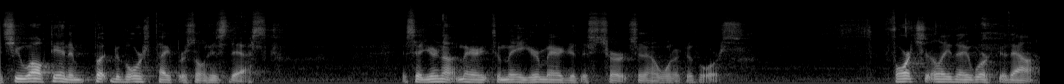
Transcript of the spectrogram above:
And she walked in and put divorce papers on his desk. And said, You're not married to me, you're married to this church, and I want a divorce. Fortunately, they worked it out.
